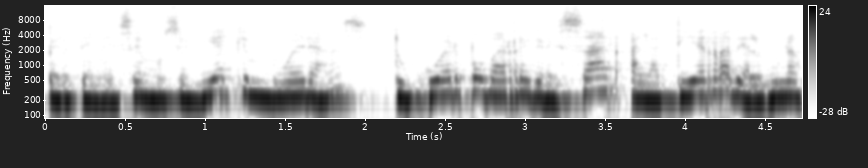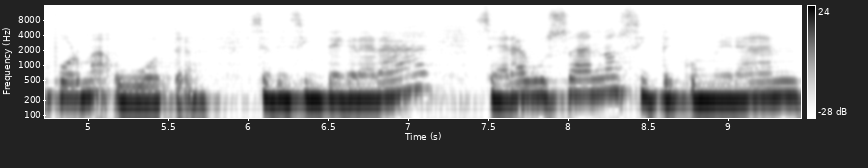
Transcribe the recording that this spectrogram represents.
pertenecemos. El día que mueras, tu cuerpo va a regresar a la tierra de alguna forma u otra. Se desintegrará, se hará gusano, si te comerán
